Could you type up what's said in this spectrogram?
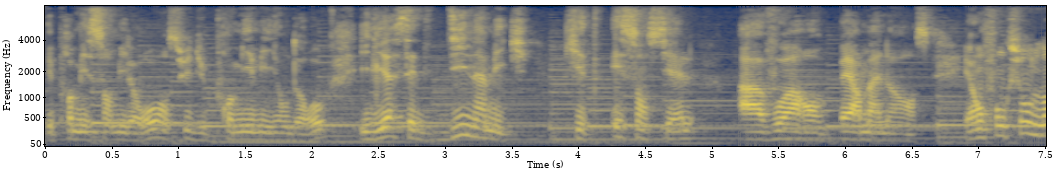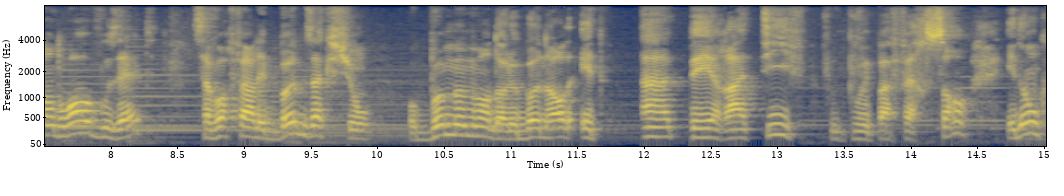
des premiers 100 000 euros, ensuite du premier million d'euros. Il y a cette dynamique qui est essentielle à avoir en permanence. Et en fonction de l'endroit où vous êtes, savoir faire les bonnes actions au bon moment, dans le bon ordre, est impératif. Vous ne pouvez pas faire sans. Et donc,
